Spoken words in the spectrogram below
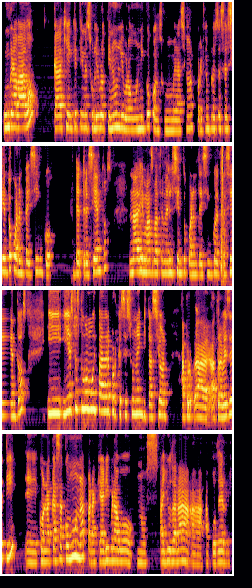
un grabado cada quien que tiene su libro tiene un libro único con su numeración. Por ejemplo, este es el 145 de 300, nadie más va a tener el 145 de 300. Y, esto estuvo muy padre porque se hizo una invitación a, través de ti eh, con la Casa Comuna para que Ari Bravo nos ayudara a, a poder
